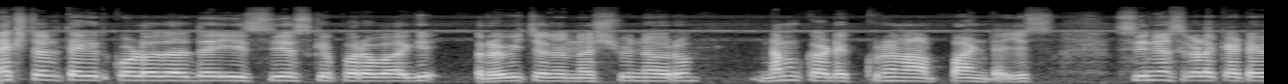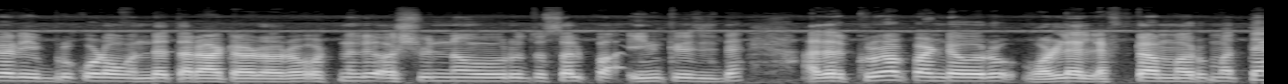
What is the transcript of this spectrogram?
ನೆಕ್ಸ್ಟಲ್ಲಿ ತೆಗೆದುಕೊಳ್ಳೋದಾದರೆ ಈ ಸಿ ಎಸ್ ಕೆ ಪರವಾಗಿ ರವಿಚಂದ್ರನ್, ಅಶ್ವಿನ್ ಅವರು. ನಮ್ಮ ಕಡೆ ಕೃಣಾಲ್ ಪಾಂಡೆ ಎಸ್ ಸೀನಿಯರ್ಸ್ಗಳ ಕ್ಯಾಟಗರಿ ಇಬ್ಬರು ಕೂಡ ಒಂದೇ ಥರ ಆಟ ಆಡೋರು. ಒಟ್ಟಿನಲ್ಲಿ ಅಶ್ವಿನ್ ಅವರದ್ದು ಸ್ವಲ್ಪ ಇನ್ಕ್ರೀಸ್ ಇದೆ. ಆದರೆ ಕೃಣಾಲ್ ಪಾಂಡೆ ಅವರು ಒಳ್ಳೆ ಲೆಫ್ಟ್ ಆರ್ಮರು ಮತ್ತು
